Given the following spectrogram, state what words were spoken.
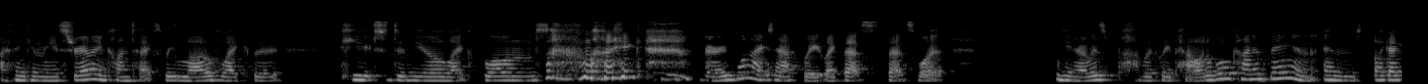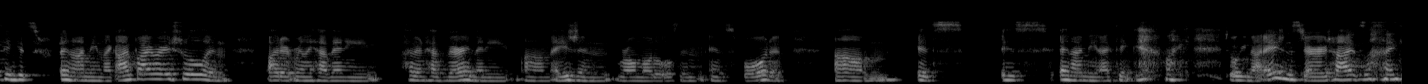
i think in the australian context we love like the cute, demure, like blonde, like very white athlete. Like that's that's what you know is publicly palatable kind of thing. And and like I think it's and I mean like I'm biracial and I don't really have any I don't have very many um, Asian role models in in sport and um, it's it's and I mean I think like talking about Asian stereotypes like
